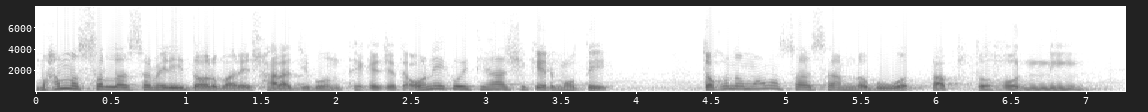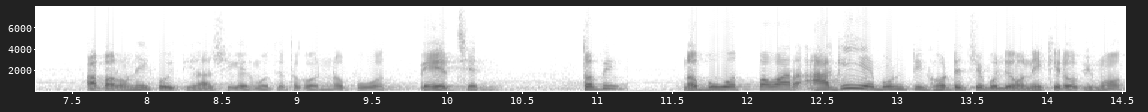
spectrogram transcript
মোহাম্মদ সাল্লাহ আসলামের এই দরবারে সারা জীবন থেকে যেতে, অনেক ঐতিহাসিকের মতে তখনও মোহাম্মদ সাল্লাহাম নবুয়ত প্রাপ্ত হননি। আবার অনেক ঐতিহাসিকের মতে তখন নবুয়ত পেয়েছেন। তবে নবুয়ত পাওয়ার আগেই এমনটি ঘটেছে বলে অনেকের অভিমত।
